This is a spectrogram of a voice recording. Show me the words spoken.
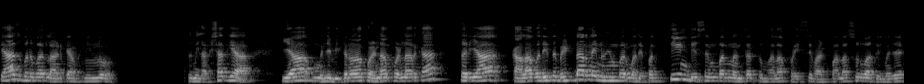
त्याचबरोबर लाडक्या बहिणींनो तुम्ही लक्षात घ्या या म्हणजे वितरणावर परिणाम पडणार का? तर या कालावधी तर भेटणार नाही नोव्हेंबरमध्ये पण तीन डिसेंबर नंतर तुम्हाला पैसे वाटपाला सुरुवात होईल. म्हणजे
